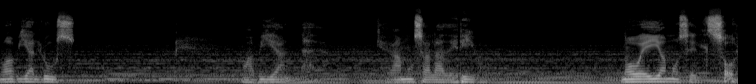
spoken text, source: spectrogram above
No había luz. No había nada. Quedamos a la deriva. No veíamos el sol,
